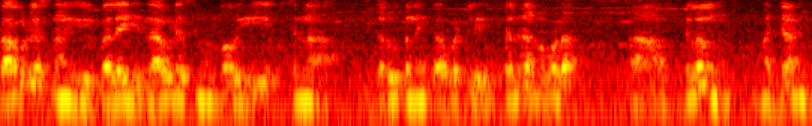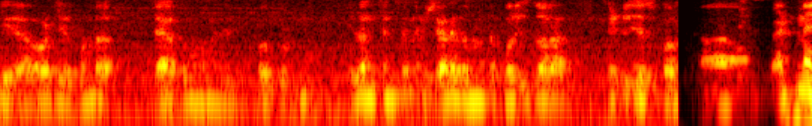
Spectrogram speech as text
తాగుడు వ్యసనానికి బలై తాగుడు వ్యసనంలో ఈ చిన్న జరుగుతున్నాయి కాబట్టి తల్లిదండ్రులు కూడా పిల్లలను మద్యానికి అలవాటు చేయకుండా జాగ్రత్తగా ఉండమని కోరుకుంటున్నాం ఏదైనా చిన్న చిన్న విషయాలు ఏదైనా ఉంటే పోలీస్ ద్వారా సెటిల్ చేసుకోవాలి. వెంటనే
